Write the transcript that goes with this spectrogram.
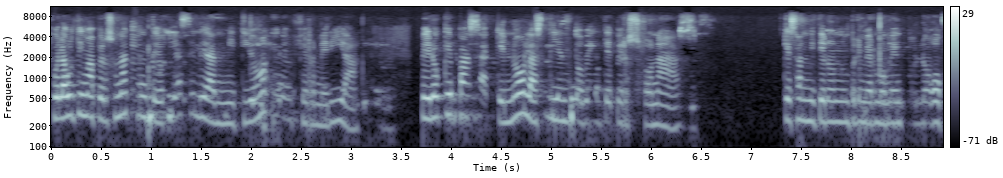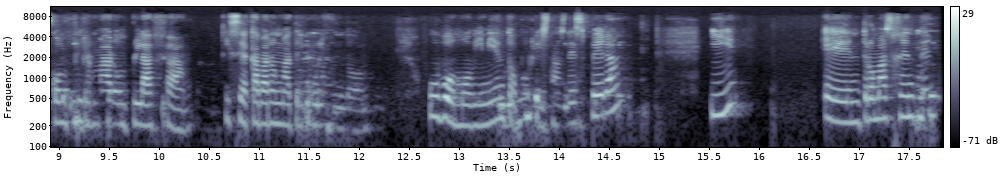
fue la última persona que en teoría se le admitió en enfermería. Pero ¿qué pasa? Que no las 120 personas que se admitieron en un primer momento luego confirmaron plaza y se acabaron matriculando. Hubo movimiento por listas de espera y eh, entró más gente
